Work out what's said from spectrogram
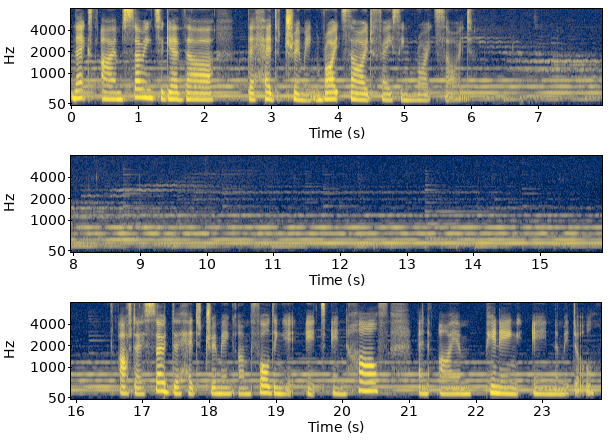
Next I'm sewing together the head trimming, right side facing right side. After I sewed the head trimming, I'm folding it, in half and I am pinning in the middle.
